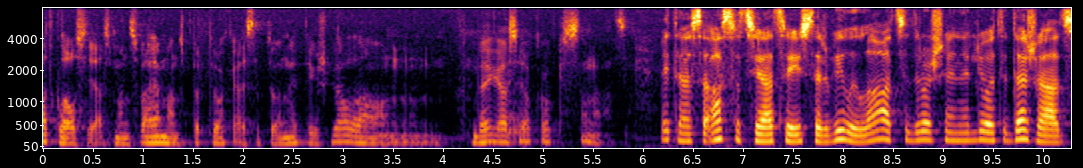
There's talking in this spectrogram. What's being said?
atklausījās mans vaimans par to, ka es ar to netikšu galā, un beigās jau kaut kas sanāca. Bet tās asociācijas ar Vili Lāci droši vien ir ļoti dažādas.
